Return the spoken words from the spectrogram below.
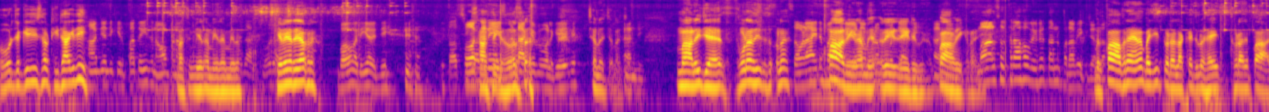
ਹੋਰ ਜੱਗੀ ਜੀ ਸਭ ਠੀਕ ਠਾਕ ਜੀ? ਹਾਂਜੀ ਹਾਂਜੀ ਕਿਰਪਾ ਤੁਸੀਂ ਸੁਣਾਓ ਆਪਣਾ? ਬਸ ਮੇਰਾ ਮੇਰਾ ਮੇਰਾ। ਕਿਵੇਂ ਰਿਹਾ ਫਿਰ? ਬਹੁਤ ਵਧੀਆ ਵੀਰ ਜੀ। ਸਤਿ ਹੋਰ ਸ਼੍ਰੀ ਨਹੀਂ ਅਕਾਲ। ਕੇ ਬੋਲ ਗਏ। ਚਲੋ ਚਲੋ। ਹਾਂਜੀ। ਮਾਲ ਹੀ ਜੈ ਸੋਹਣਾ ਸੀ ਹਨਾ? ਸੋਣਾ ਇਹ ਤਾਂ ਭਾਅ ਬਾਕੀ ਵੇਖਣਾ ਮੈਂ- ਰੇਟ- ਰੇਟ। ਵੇਖਣਾ, ਭਾਅ ਵੇਖਣਾ ਜੀ। ਮਾਲ ਸੁਥਰਾ ਹੋਵੇ ਫਿਰ ਤੁਹਾਨੂੰ ਪਤਾ ਵੇਖ ਜਾਂਦਾ। ਭਾਅ ਫਿਰ ਐ ਨਾ ਬਾਈ ਜੀ ਤੁਹਾਡਾ ਇਲਾਕਾ ਚਲੋ ਹੈ ਥੋੜਾ ਜਿਹਾ ਭਾਅ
